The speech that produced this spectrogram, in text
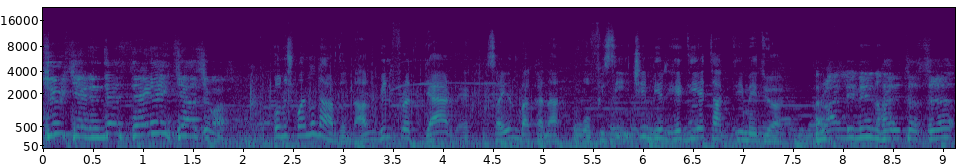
Türkiye'nin desteğine ihtiyacı var. Konuşmanın ardından Wilfred Gerde Sayın Bakan'a ofisi için bir hediye takdim ediyor. Rally'nin haritası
